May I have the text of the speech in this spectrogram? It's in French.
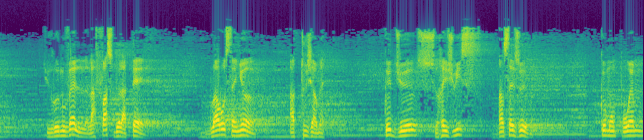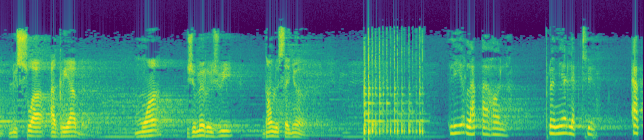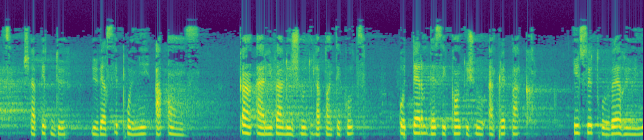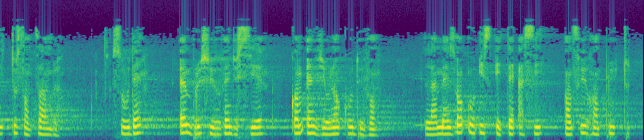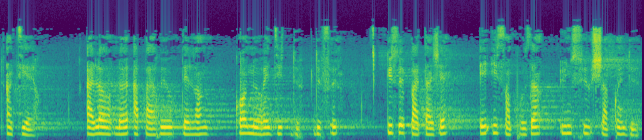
Tu renouvelles la face de la terre. Gloire au Seigneur à tout jamais. Que Dieu se réjouisse en ses œuvres. Que mon poème lui soit agréable. Moi, je me réjouis le Seigneur. Lire la parole. Première lecture. Actes chapitre 2 du verset 1er à 11. Quand arriva le jour de la Pentecôte, au terme des cinquante jours après Pâques, ils se trouvaient réunis tous ensemble. Soudain, un bruit survint du ciel comme un violent coup de vent. La maison où ils étaient assis en fut remplie tout entière. Alors leur apparurent des langues qu'on aurait dites de, feu, qui se partageaient, et il s'en posa une sur chacun d'eux.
